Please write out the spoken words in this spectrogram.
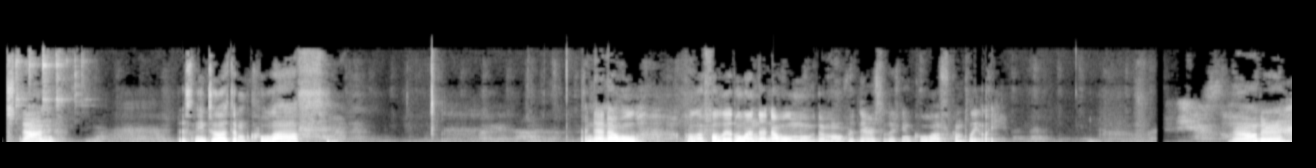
It's done. Just need to let them cool off. And then I will cool off a little and then I will move them over there so they can cool off completely. Now the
